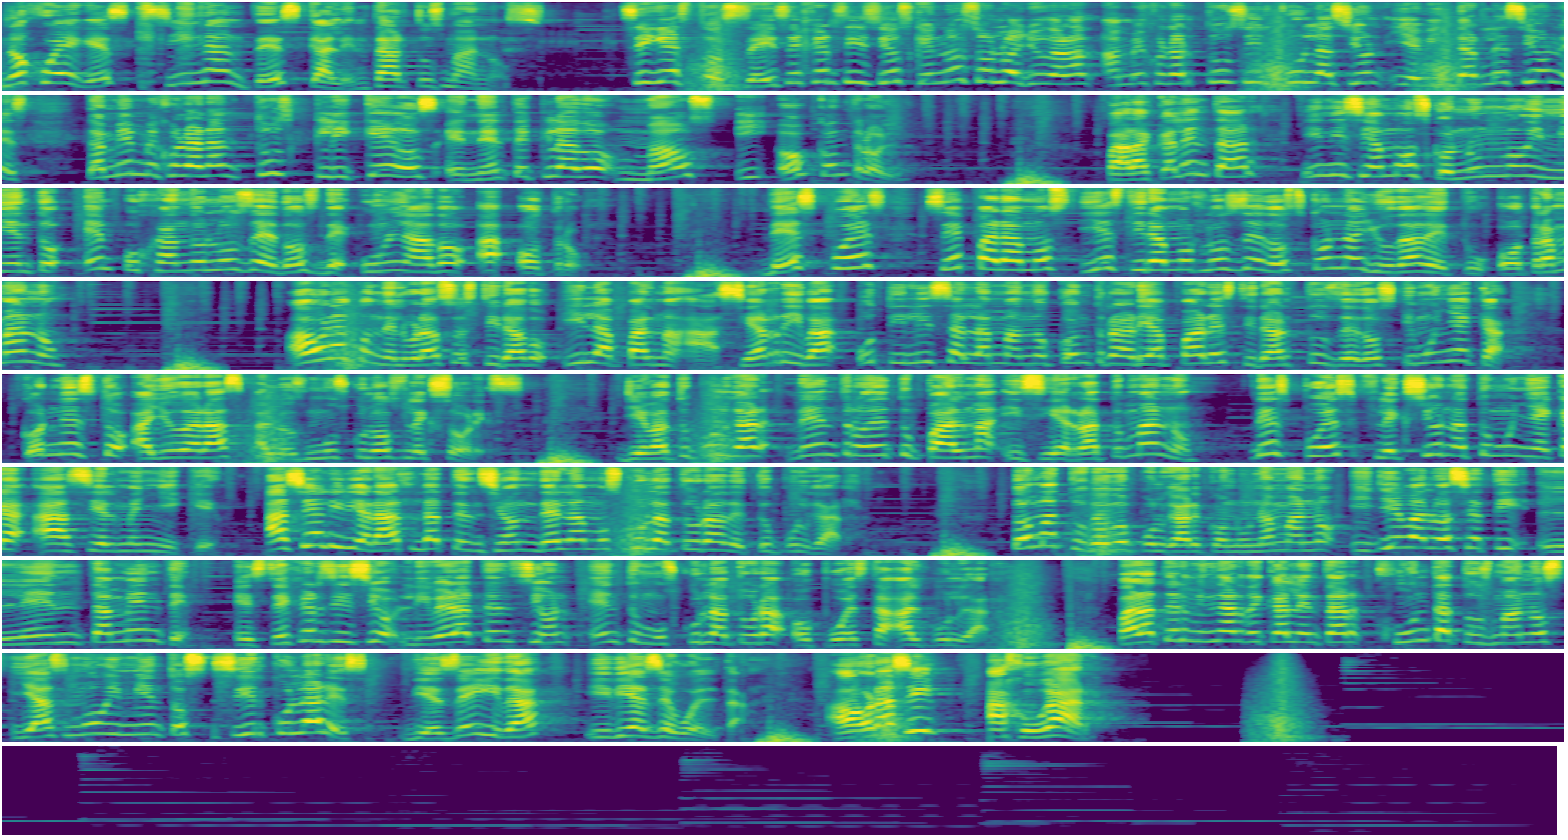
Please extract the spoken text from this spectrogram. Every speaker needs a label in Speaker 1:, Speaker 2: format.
Speaker 1: No juegues sin antes calentar tus manos. Sigue estos seis ejercicios que no solo ayudarán a mejorar tu circulación y evitar lesiones, también mejorarán tus cliqueos en el teclado, mouse y o control. Para calentar, iniciamos con un movimiento empujando los dedos de un lado a otro. Después, separamos y estiramos los dedos con ayuda de tu otra mano. Ahora con el brazo estirado y la palma hacia arriba, utiliza la mano contraria para estirar tus dedos y muñeca. Con esto ayudarás a los músculos flexores. Lleva tu pulgar dentro de tu palma y cierra tu mano. Después flexiona tu muñeca hacia el meñique. Así aliviarás la tensión de la musculatura de tu pulgar. Toma tu dedo pulgar con una mano y llévalo hacia ti lentamente. Este ejercicio libera tensión en tu musculatura opuesta al pulgar. Para terminar de calentar, junta tus manos y haz movimientos circulares, 10 de ida y 10 de vuelta. Ahora sí, a jugar.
